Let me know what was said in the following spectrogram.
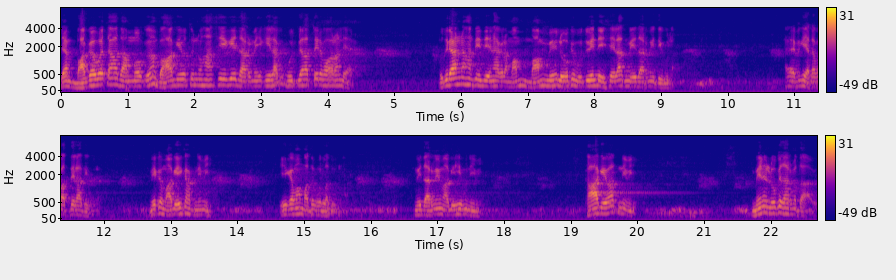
දැන් භගවතා ධම්මෝ කියන භාග්‍යවතුන් වහන්සේගේ ධර්මය කියලා අපි පුද්ගලත්වයට පවරන්න යනවා. බුදුරන් වහන්සේ දේනා කළා මම මම මේ ලෝකෙ බුදු වෙන්න ඉස්සෙල්ලත් මේ ධර්මයේ තිබුණා. හැබැයි මේක යටපත් වෙලා තිබුණා. මේක මගේ එකක් නෙමෙයි. ඒක මම මත කරලා දුන්නා. මේ ධර්මයේ මගේ හිම නෙමෙයි. කාගේවත් නෙමෙයි. මෙන්න ලෝක ධර්මතාවය.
